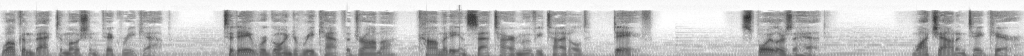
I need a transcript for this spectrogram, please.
Welcome back to Motion Pick Recap. Today we're going to recap the drama, comedy, and satire movie titled Dave. Spoilers ahead. Watch out and take care.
